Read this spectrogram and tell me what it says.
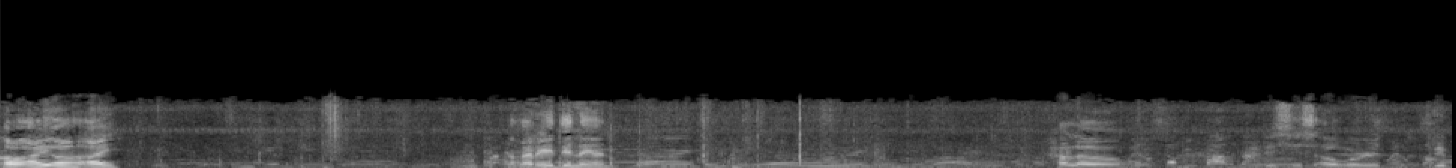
Oh, ay, oh, ay. Naka-ready na yan. Hello. This is our trip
